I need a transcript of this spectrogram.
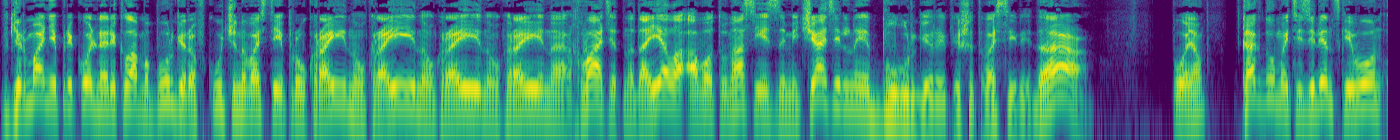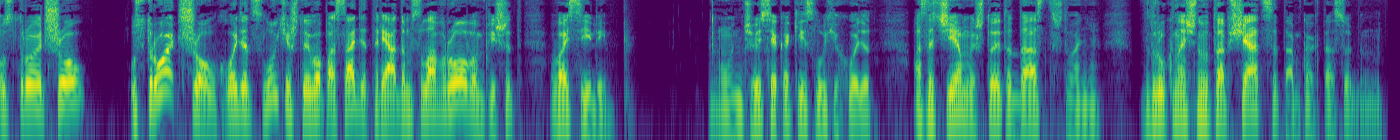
В Германии прикольная реклама бургеров, куча новостей про Украину, Украина, Украина, Украина. Хватит, надоело, а вот у нас есть замечательные бургеры, пишет Василий. Да, понял. Как думаете, Зеленский вон устроит шоу? Устроит шоу? Ходят слухи, что его посадят рядом с Лавровым, пишет Василий. О, ничего себе, какие слухи ходят. А зачем и что это даст, что они вдруг начнут общаться там как-то особенно?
